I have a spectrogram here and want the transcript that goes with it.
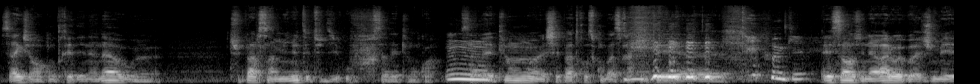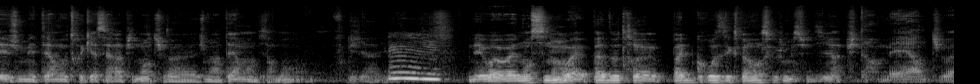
C'est vrai que j'ai rencontré des nanas où euh, tu parles 5 minutes et tu te dis, ouf, ça va être long quoi. Mm. Ça va être long, euh, je sais pas trop ce qu'on va se raconter. euh, et ça, en général, ouais, bah, je, mets, je mets terme au truc assez rapidement, tu vois. Je mets un terme en disant, bon, faut que j'y aille. Hmm. Mais ouais, ouais, non, sinon, ouais, pas d'autres, euh, pas de grosses expériences où je me suis dit, ah putain, merde, tu vois.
